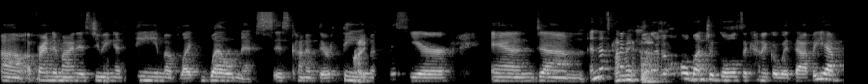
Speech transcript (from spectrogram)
Uh, a friend of mine is doing a theme of like wellness is kind of their theme right. of this year. And um, and that's kind that of cool. There's a whole bunch of goals that kind of go with that. But yeah,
